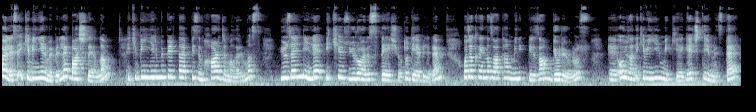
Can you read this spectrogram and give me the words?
Öyleyse 2021 ile başlayalım. 2021'de bizim harcamalarımız 150 ile 200 euro arası değişiyordu diyebilirim. Ocak ayında zaten minik bir zam görüyoruz. E, o yüzden 2022'ye geçtiğimizde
